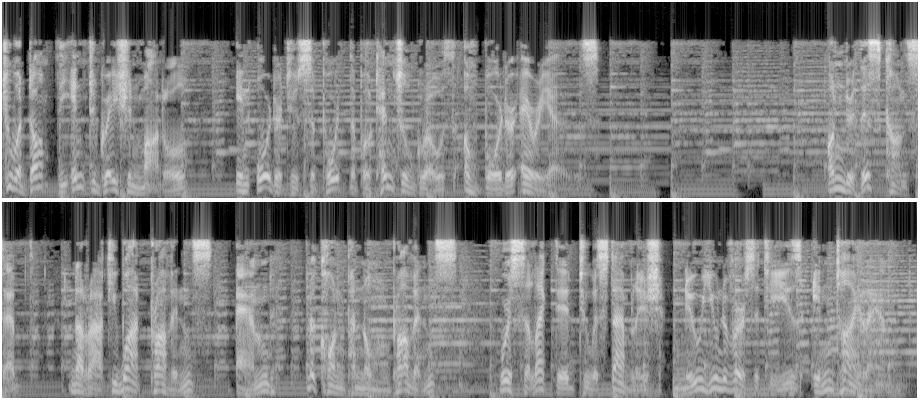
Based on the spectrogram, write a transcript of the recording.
to adopt the integration model in order to support the potential growth of border areas. Under this concept, Narathiwat Province and Nakhon Phanom Province were selected to establish new universities in Thailand.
